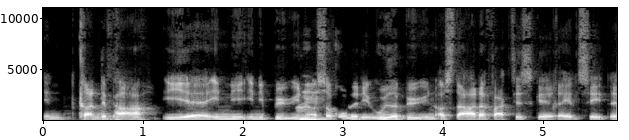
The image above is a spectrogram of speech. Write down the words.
en grande par i, uh, inde, i, inde i byen, mm. og så ruller de ud af byen og starter faktisk uh, reelt set uh,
